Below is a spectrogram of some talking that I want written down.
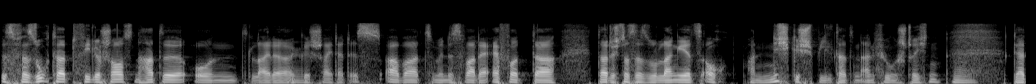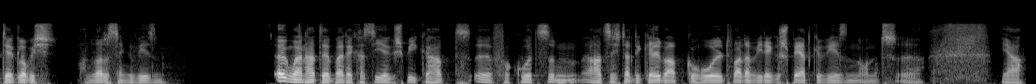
es versucht hat, viele Chancen hatte und leider Mhm. gescheitert ist. Aber zumindest war der Effort da, dadurch, dass er so lange jetzt auch mal nicht gespielt hat, in Anführungsstrichen. Hm. Der hat ja, glaube ich, wann war das denn gewesen? Irgendwann hat er bei der Castilla gespielt gehabt, äh, vor kurzem, Mhm. Hat sich dann die gelbe abgeholt, war dann wieder gesperrt gewesen und äh, ja,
